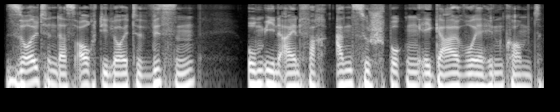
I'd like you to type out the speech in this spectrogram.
sollten das auch die Leute wissen, um ihn einfach anzuspucken, egal wo er hinkommt.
